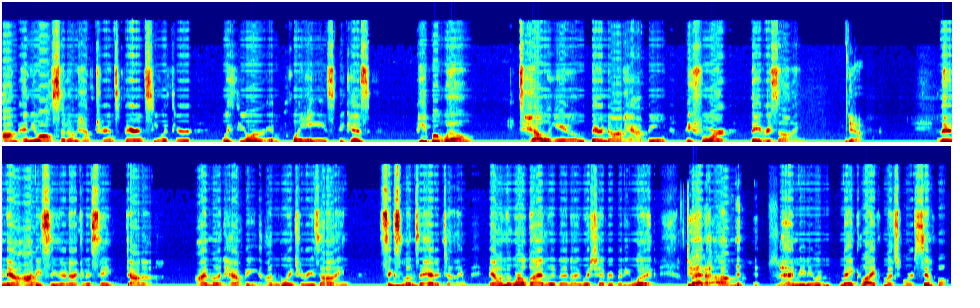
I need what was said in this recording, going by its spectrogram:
um, and you also don't have transparency with your with your employees because people will tell you they're not happy before they resign yeah and now obviously they're not going to say donna i'm unhappy i'm going to resign 6 mm-hmm. months ahead of time now in the world i live in i wish everybody would but um, i mean it would make life much more simple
